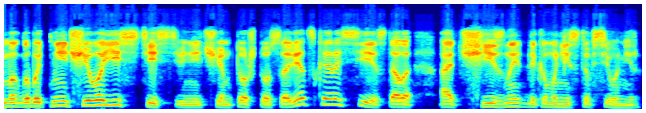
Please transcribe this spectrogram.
могло быть ничего естественнее, чем то, что Советская Россия стала отчизной для коммунистов всего мира.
